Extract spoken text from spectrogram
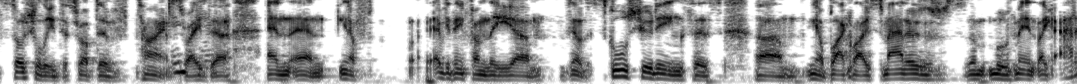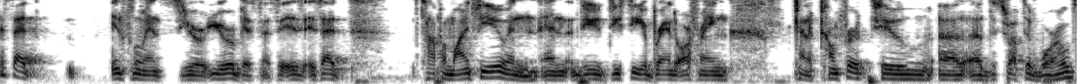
socially disruptive times, mm-hmm. right? Uh, and and you know, everything from the um, you know the school shootings, this um, you know Black Lives Matters movement. Like, how does that influence your your business? Is is that top of mind for you? And and do you do you see your brand offering kind of comfort to a, a disruptive world?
